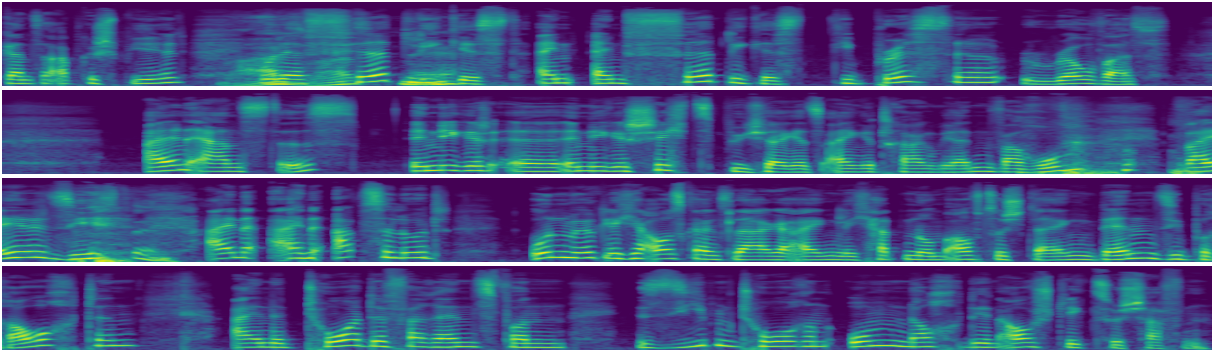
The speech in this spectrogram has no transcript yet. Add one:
Ganze abgespielt, wo Was, der was? Viertligist, ein, ein Viertligist, die Bristol Rovers, allen Ernstes in die, äh, in die Geschichtsbücher jetzt eingetragen werden. Warum? Weil sie eine, eine absolut unmögliche Ausgangslage eigentlich hatten, um aufzusteigen, denn sie brauchten eine Tordifferenz von sieben Toren, um noch den Aufstieg zu schaffen.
